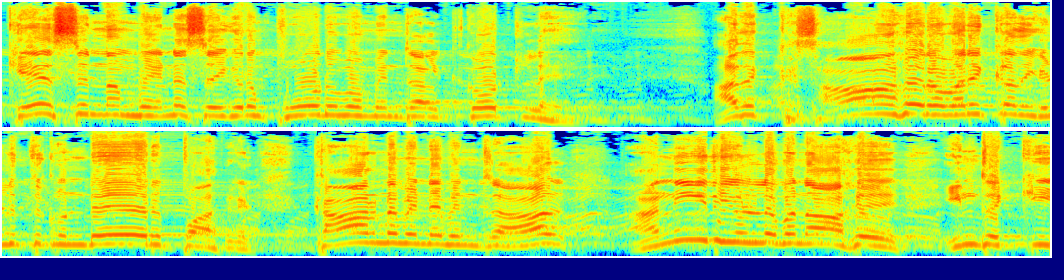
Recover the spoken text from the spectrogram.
கேஸ் நம்ம என்ன செய்கிறோம்? போடுவோம் என்றால் கோர்ட்ல அதுக்கு சாகிற வரைக்கும் அதை இழுத்துக்கொண்டே இருப்பார்கள். காரணம் என்னவென்றால் அநீதியுள்ளவனாக இன்றைக்கு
